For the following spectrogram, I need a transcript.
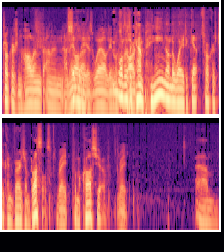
truckers in Holland, and in, in Italy that. as well. You know, well, there's a campaign underway to get truckers to converge on Brussels Right, from across Europe. right. Um,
